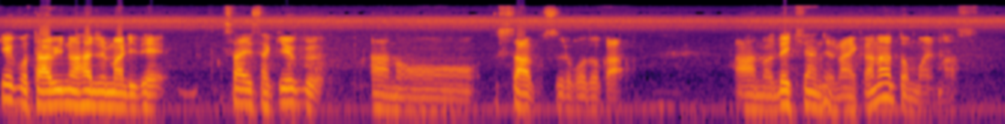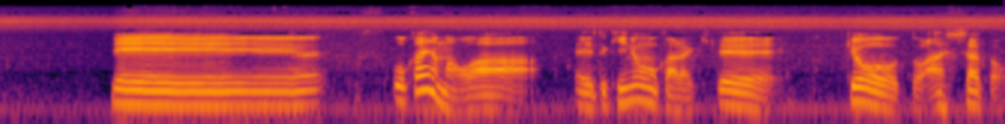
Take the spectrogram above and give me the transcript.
結構旅の始まりで、幸先よく、あのー、スタートすることが、あの、できたんじゃないかなと思います。で、岡山は、えっ、ー、と、昨日から来て、今日と明日と、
